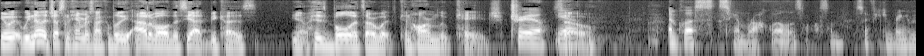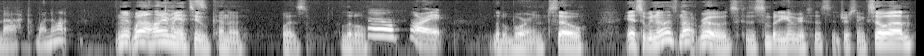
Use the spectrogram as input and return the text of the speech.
you know we, know that Justin Hammer's not completely out of all this yet because you know his bullets are what can harm Luke Cage. True. Yeah. So And plus, Sam Rockwell is awesome. So if you can bring him back, why not? yeah, well, Iron Man Two kind of was a little Well, all right. little boring. So yeah, so we know it's not Rhodes because it's somebody younger. So that's interesting. So um,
